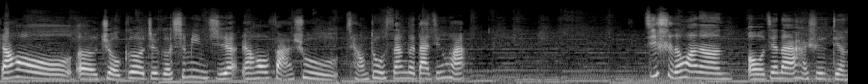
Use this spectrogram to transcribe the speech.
然后呃九个这个生命值，然后法术强度三个大精华。即使的话呢，呃，我建议大家还是点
